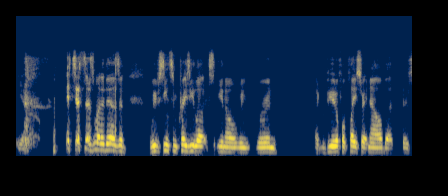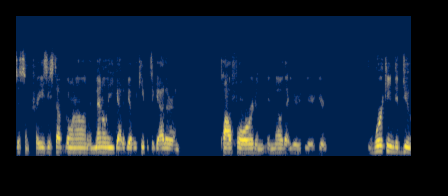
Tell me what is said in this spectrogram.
Yeah, it just is what it is. And we've seen some crazy looks. You know, we we're in a beautiful place right now, but there's just some crazy stuff going on. And mentally, you got to be able to keep it together and plow forward and, and know that you're you're you're working to do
